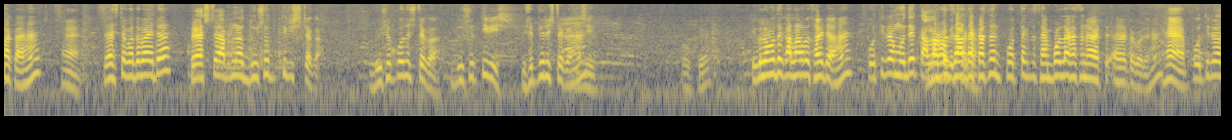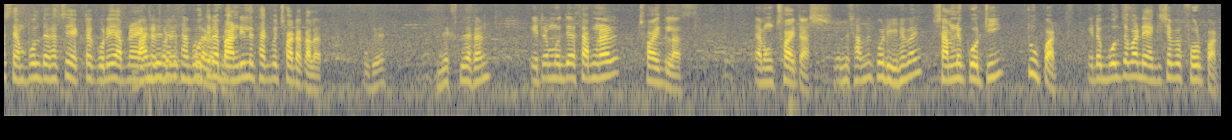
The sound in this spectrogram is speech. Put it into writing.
পাকা হ্যাঁ? হ্যাঁ। প্রাইসটা কত ভাই এটা? প্রাইসটা আপনার দুশো তিরিশ টাকা। দুশো পঁচিশ টাকা? দুশো তিরিশ। দুশো তিরিশ টাকা হ্যাঁ? জি। ওকে এগুলোর মধ্যে কালার হবে ছয়টা হ্যাঁ? প্রতিটার মধ্যে কালার হবে যা দেখাচ্ছেন প্রত্যেকটা স্যাম্পল দেখাচ্ছেন একটা একটা করে হ্যাঁ? হ্যাঁ প্রতিটা স্যাম্পল দেখাচ্ছে একটা করে আপনার একটা করে প্রতিটা বান্ডিলে থাকবে ছয়টা কালার ওকে নেক্সট দেখান। এটার মধ্যে আছে আপনার ছয় গ্লাস এবং ছয় টাস সামনে কোটি হ্যাঁ ভাই? সামনে কোটি টু পার্ট এটা বলতে পারে এক হিসাবে ফোর পার্ট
